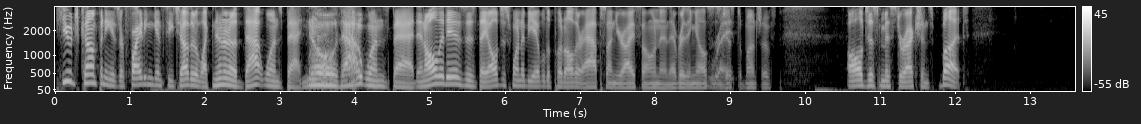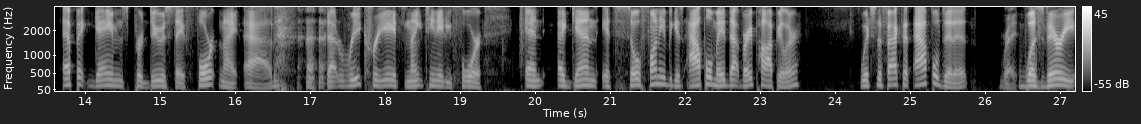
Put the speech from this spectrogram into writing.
huge companies are fighting against each other like no no no that one's bad no that one's bad and all it is is they all just want to be able to put all their apps on your iphone and everything else is just a bunch of all just misdirections but Epic Games produced a Fortnite ad that recreates 1984. And again, it's so funny because Apple made that very popular, which the fact that Apple did it Right. was very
